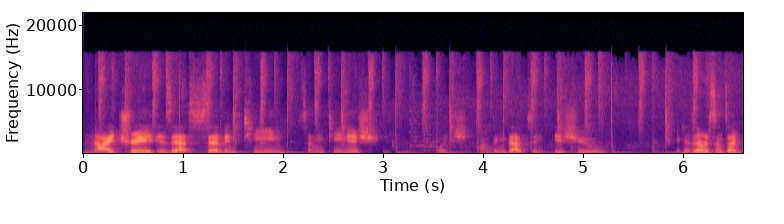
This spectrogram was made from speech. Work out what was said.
Nitrate is at 17, 17-ish, which I don't think that's an issue because ever since I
